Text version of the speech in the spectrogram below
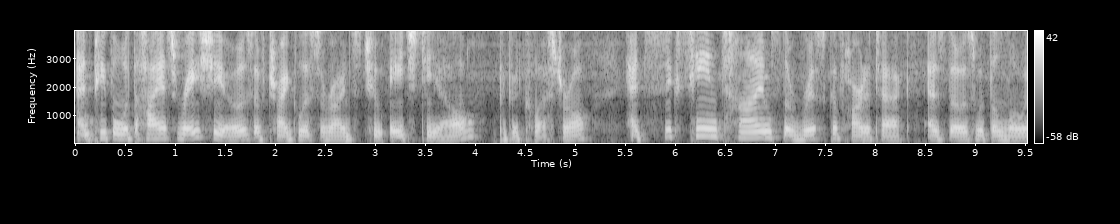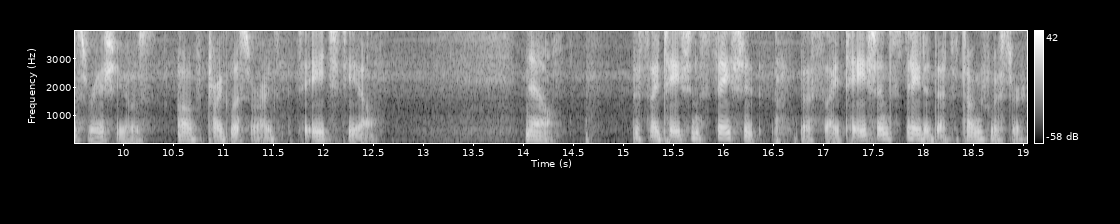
And people with the highest ratios of triglycerides to HDL, the good cholesterol, had 16 times the risk of heart attack as those with the lowest ratios of triglycerides to HDL. Now, the citation the citation stated, that's a tongue twister,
